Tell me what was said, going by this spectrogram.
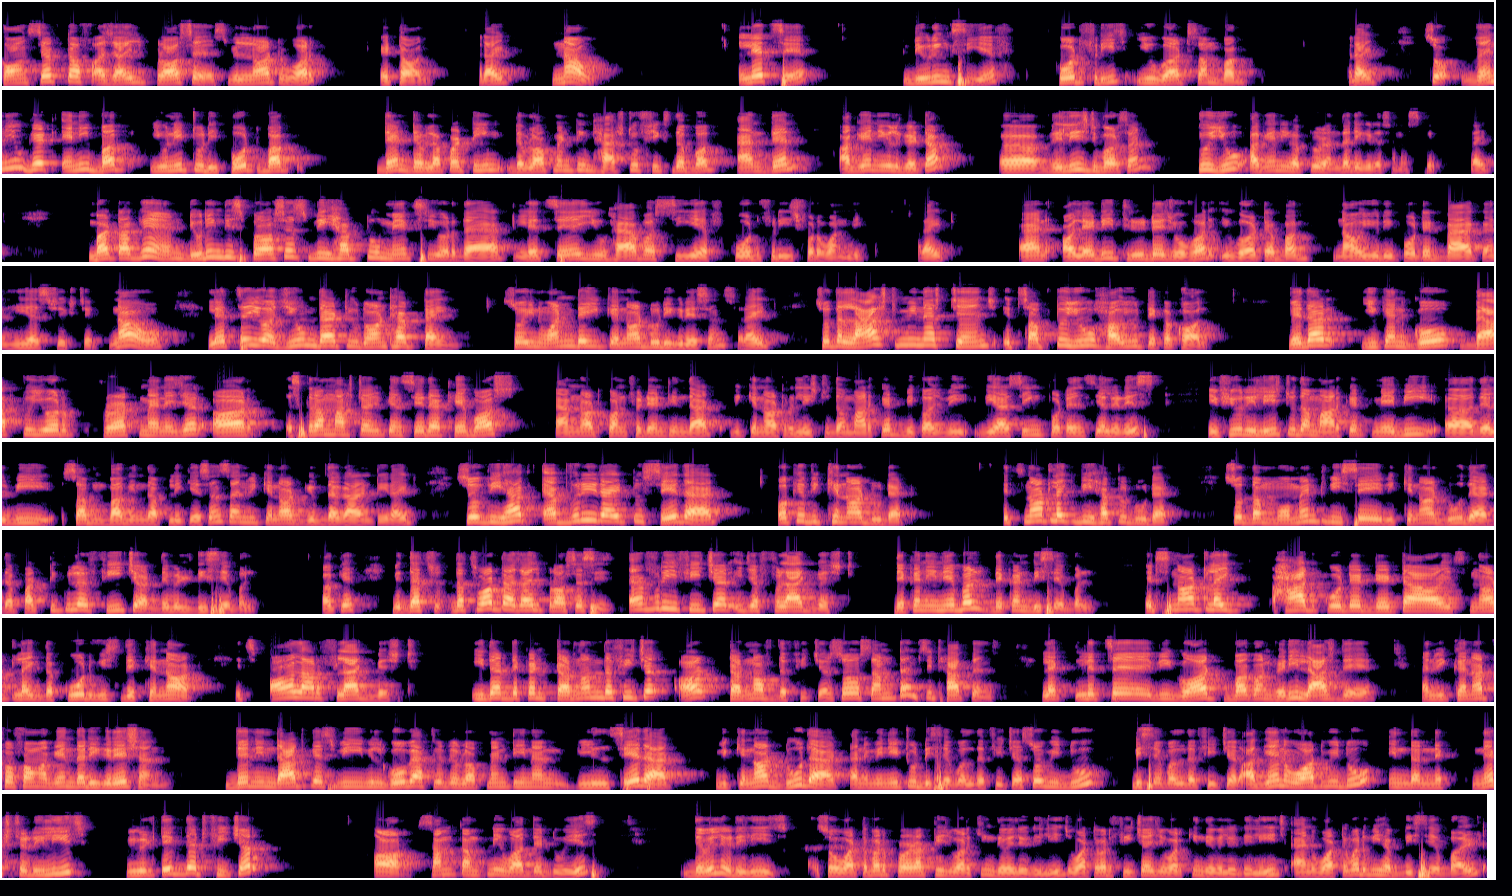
concept of agile process will not work at all right? Now let's say during cf code freeze you got some bug right? So when you get any bug you need to report bug then developer team development team has to fix the bug and then again you will get a uh, released version to you. Again you have to run the regression script right? But again during this process we have to make sure that let's say you have a cf code freeze for one week right? And already three days over you got a bug. Now you report it back and he has fixed it. Now let's say you assume that you don't have time. So in one day you cannot do regressions right? So the last minute change it's up to you how you take a call whether you can go back to your product manager or scrum master you can say that hey boss i'm not confident in that. We cannot release to the market because we we are seeing potential risk. If you release to the market maybe uh, there'll be some bug in the applications and we cannot give the guarantee right? So we have every right to say that okay we cannot do that. It's not like we have to do that. So the moment we say we cannot do that the particular feature they will disable okay? That's that's what the agile process is. Every feature is a flag based they can enable they can disable. It's not like hard coded data or it's not like the code which they cannot. It's all are flag based either they can turn on the feature or turn off the feature. So sometimes it happens. Like let's say we got bug on very last day and we cannot perform again the regression. Then in that case we will go back to the development team and we'll say that we cannot do that and we need to disable the feature. So we do disable the feature. Again what we do in the ne next release we will take that feature or some company what they do is they will release. So whatever product is working they will release. Whatever feature is working they will release. And whatever we have disabled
